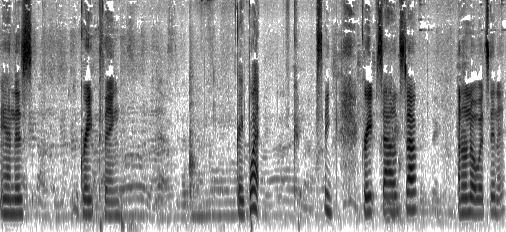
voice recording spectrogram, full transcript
and this grape thing. Grape what? It's like grape salad stuff. I don't know what's in it.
